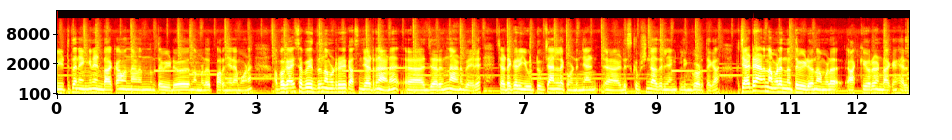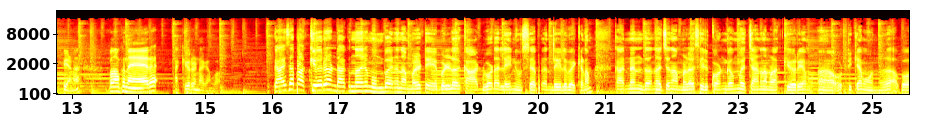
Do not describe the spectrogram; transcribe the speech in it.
വീട്ടിൽ തന്നെ എങ്ങനെ ഉണ്ടാക്കാമെന്നാണ് ഇന്നത്തെ വീഡിയോ നമ്മൾ പറഞ്ഞുതരാൻ പോണത് അപ്പോൾ ഗായ്സ് അപ്പോൾ ഇത് നമ്മുടെ ഒരു കസിൻ ചേട്ടനാണ് ജെറിൻ എന്നാണ് പേര്. ചേട്ടയ്ക്ക് ഒരു യൂട്യൂബ് ചാനലൊക്കെ ഉണ്ട്. ഞാൻ ഡിസ്ക്രിപ്ഷന്റെ അതിൽ ഞാൻ ലിങ്ക് കൊടുത്തേക്കാം. അപ്പോൾ ചേട്ടയാണ് നമ്മുടെ ഇന്നത്തെ വീഡിയോ നമ്മൾ അക്യൂറിയം ഉണ്ടാക്കാൻ ഹെൽപ്പ് ചെയ്യണം അപ്പോൾ നമുക്ക് നേരെ അക്യൂറിയം ഉണ്ടാക്കാൻ പോകാം ഗായ്സ് അപ്പോൾ അക്യൂറിയം ഉണ്ടാക്കുന്നതിന് മുമ്പ് തന്നെ നമ്മൾ ടേബിളിൽ കാർഡ്ബോർഡ് അല്ലെങ്കിൽ ന്യൂസ് പേപ്പർ എന്തെങ്കിലും വെക്കണം. കാരണം എന്താണെന്ന് വെച്ചാൽ നമ്മൾ സിലിക്കോൺ ഗം വെച്ചാണ് നമ്മൾ അക്യൂറിയം ഒട്ടിക്കാൻ പോകുന്നത്. അപ്പോൾ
